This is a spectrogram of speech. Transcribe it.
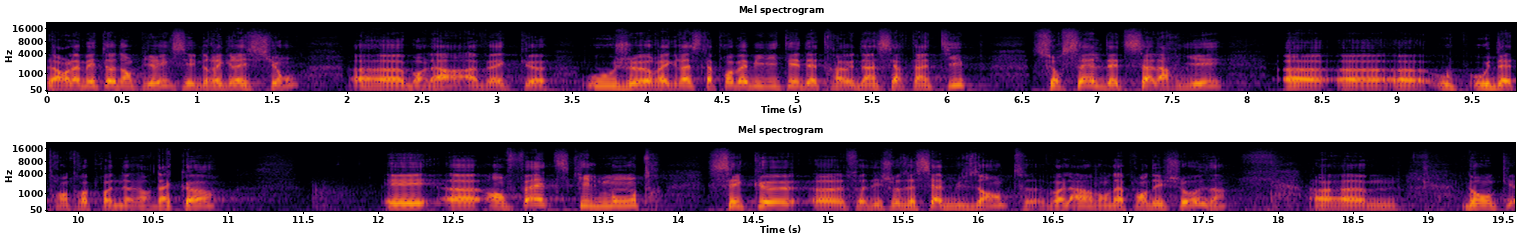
Alors, la méthode empirique, c'est une régression, euh, voilà, avec, euh, où je régresse la probabilité d'être d'un certain type sur celle d'être salarié euh, euh, euh, ou, d'être entrepreneur, d'accord? Et en fait, ce qu'il montre, c'est que ce sont des choses assez amusantes, voilà, on apprend des choses. Hein. donc,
